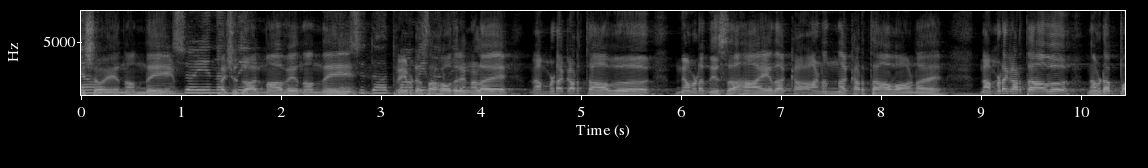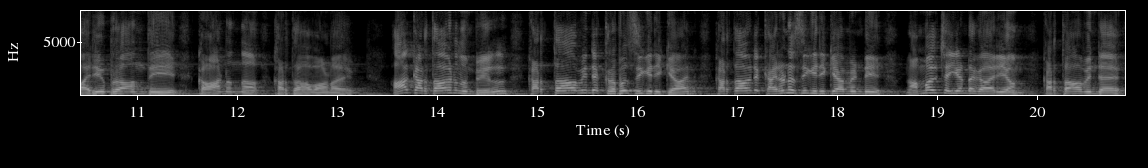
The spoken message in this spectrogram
ഈശോയെ നന്ദി. പരിശുദ്ധാത്മാവെ നന്ദി. പ്രിയപ്പെട്ട സഹോദരങ്ങളെ നമ്മുടെ കർത്താവ് നമ്മുടെ നിസ്സഹായത കാണുന്ന കർത്താവാണ്. നമ്മുടെ കർത്താവ് നമ്മുടെ പരിഭ്രാന്തി കാണുന്ന കർത്താവാണ്. ആ കർത്താവിന് മുമ്പിൽ കർത്താവിന്റെ കൃപ സ്വീകരിക്കാൻ കർത്താവിന്റെ കരുണ സ്വീകരിക്കാൻ വേണ്ടി നമ്മൾ ചെയ്യേണ്ട കാര്യം കർത്താവിന്റെ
